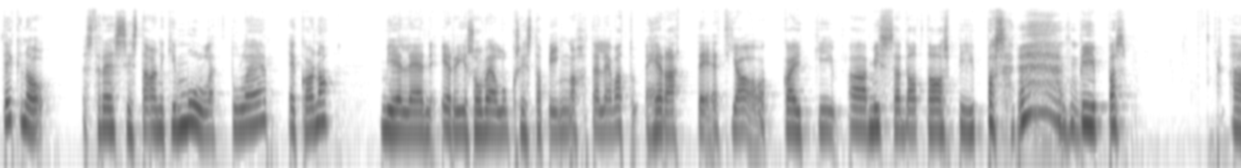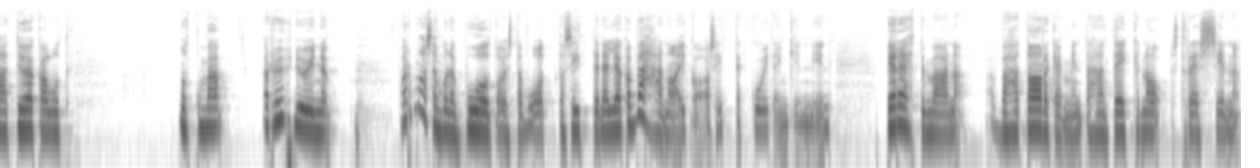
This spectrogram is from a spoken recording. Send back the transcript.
Teknostressistä ainakin mulle tulee ekana mieleen eri sovelluksista pingahtelevat herätteet ja kaikki, ää, missä taas piippas, piippas ää, työkalut. Mutta kun mä ryhdyin varmaan semmoinen puolitoista vuotta sitten, eli aika vähän aikaa sitten kuitenkin, niin perehtymään vähän tarkemmin tähän teknostressin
